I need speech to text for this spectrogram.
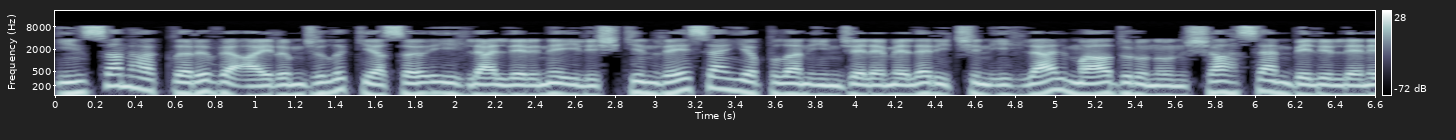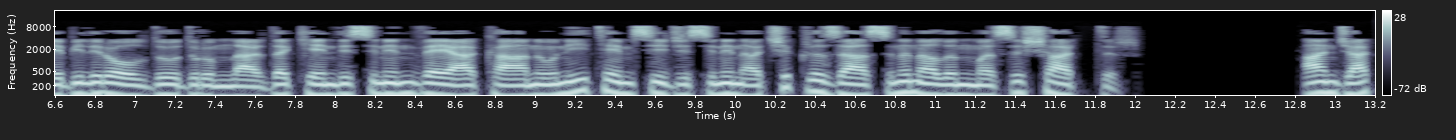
İnsan hakları ve ayrımcılık yasağı ihlallerine ilişkin resen yapılan incelemeler için ihlal mağdurunun şahsen belirlenebilir olduğu durumlarda kendisinin veya kanuni temsilcisinin açık rızasının alınması şarttır. Ancak,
